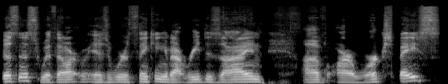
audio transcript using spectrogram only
business? With our as we're thinking about redesign of our workspace,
